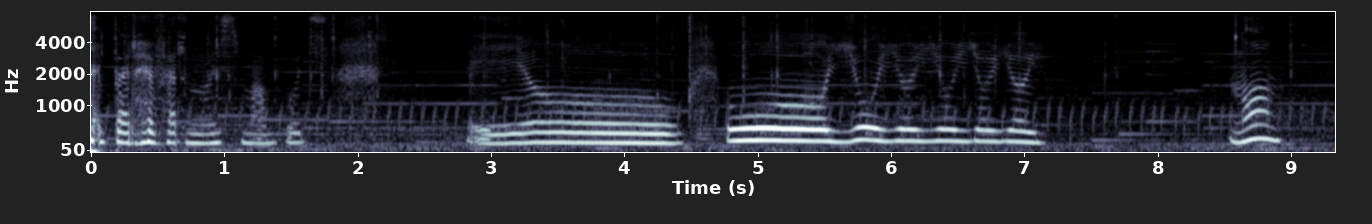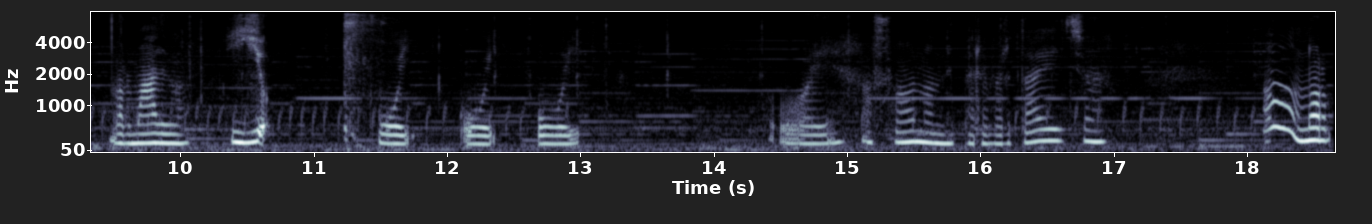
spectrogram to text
не перевернусь, мабуть. Йоу. Ой-ой-ой-ой-ой-ой. Ну, нормально. Йо. Ой, ой, ой. Ой, а що воно не перевертається? Ну, норм.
